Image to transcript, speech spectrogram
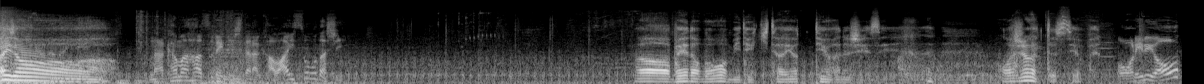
はいど仲間外れにしたらかわいそうだし。ああベノムを見てきたよっていう話ですね。面白かったですよ降りるよ。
